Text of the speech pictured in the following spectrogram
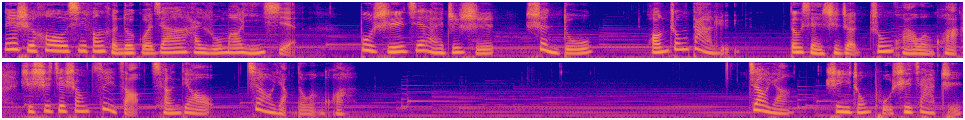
那时候西方很多国家还茹毛饮血，不食嗟来之食，慎独，黄钟大吕，都显示着中华文化是世界上最早强调教养的文化。教养是一种普世价值，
